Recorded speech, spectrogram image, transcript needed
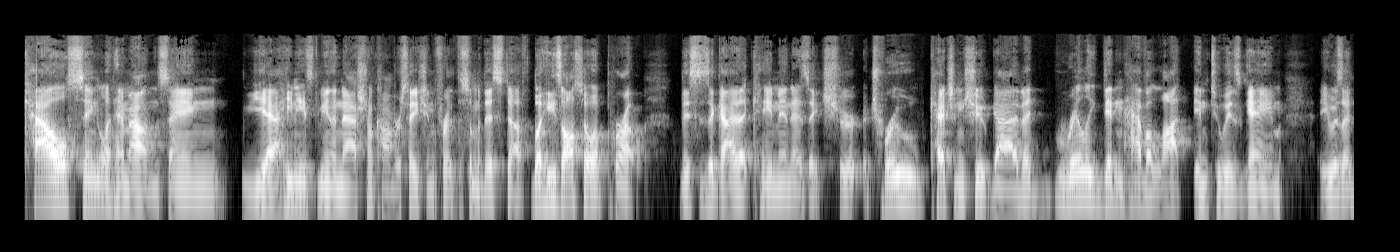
Cal singling him out and saying, yeah, he needs to be in the national conversation for some of this stuff, but he's also a pro. This is a guy that came in as a, tr- a true catch and shoot guy that really didn't have a lot into his game. He was a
